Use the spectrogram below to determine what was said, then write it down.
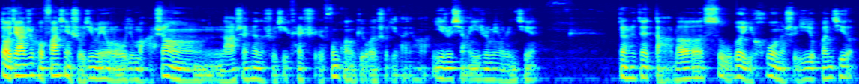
到家之后发现手机没有了，我就马上拿珊珊的手机开始疯狂给我的手机打电话，一直响，一直没有人接。但是在打了四五个以后呢，手机就关机了。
